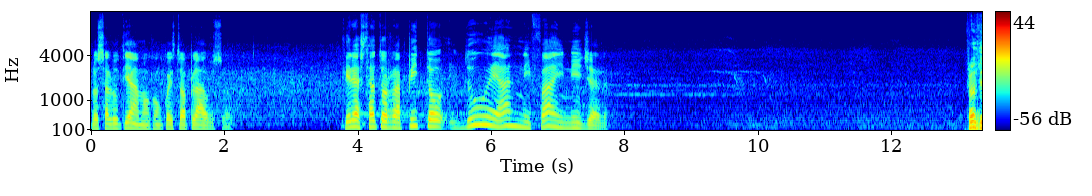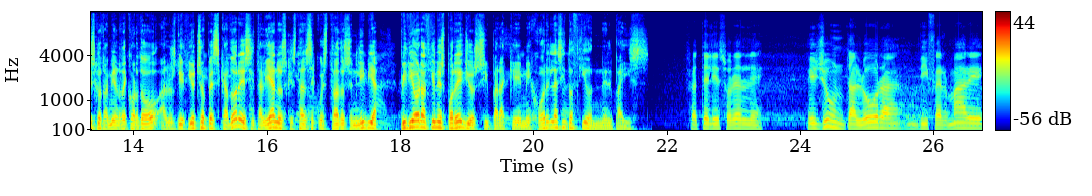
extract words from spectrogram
Lo salutiamo con questo applauso. Che era stato rapito due anni fa in Niger. Francisco también recordó a los 18 pescadores italianos que están secuestrados en Libia. Pidió oraciones por ellos y para que mejore la situación en el país. Fratelli e sorelle, è giunta l'ora di fermare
